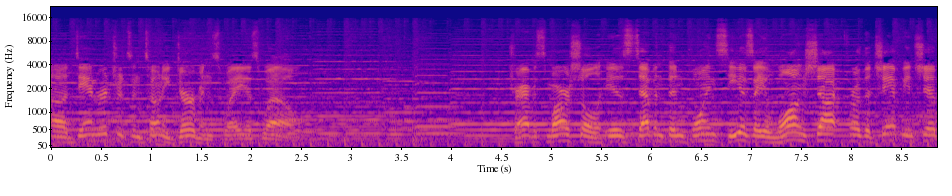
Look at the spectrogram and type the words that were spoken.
uh, Dan Richards and Tony Durbin's way as well. Travis Marshall is seventh in points. He is a long shot for the championship,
